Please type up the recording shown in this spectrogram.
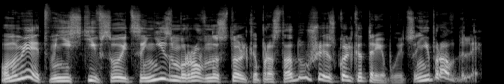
Он умеет внести в свой цинизм ровно столько простодушия, сколько требуется, не правда ли?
